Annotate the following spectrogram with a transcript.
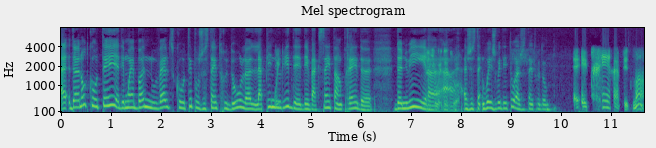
Euh, D'un autre côté, il y a des moins bonnes nouvelles du côté pour Justin Trudeau. Là, la pénurie des, des vaccins est en train de, de nuire à, Justin. Oui, jouer des tours à Justin Trudeau. Et, et très rapidement,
